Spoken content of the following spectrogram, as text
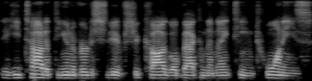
He taught at the University of Chicago back in the 1920s.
